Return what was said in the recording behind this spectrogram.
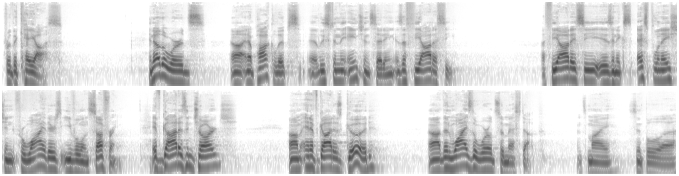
for the chaos. In other words, uh, an apocalypse, at least in the ancient setting, is a theodicy. A theodicy is an ex- explanation for why there's evil and suffering. If God is in charge, um, and if God is good, uh, then why is the world so messed up? That's my simple uh,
